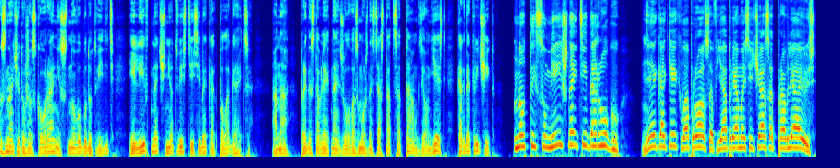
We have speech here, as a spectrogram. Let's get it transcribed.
Значит, уже скоро они снова будут видеть, и лифт начнет вести себя как полагается. Она предоставляет Найджелу возможность остаться там, где он есть, когда кричит «Но ты сумеешь найти дорогу?» «Никаких вопросов, я прямо сейчас отправляюсь!»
